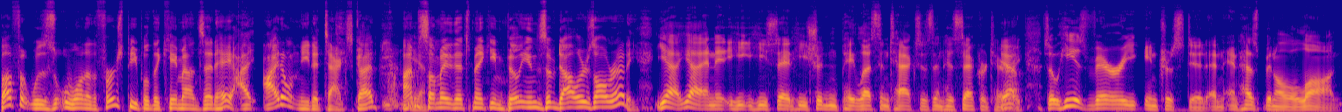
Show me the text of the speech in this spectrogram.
Buffett was one of the first people that came out and said, "Hey, I, I don't need a tax cut. I'm Yeah. somebody that's making billions of dollars already." Yeah, yeah, and it, he he said he shouldn't pay less in taxes than his secretary. Yeah. So he is very interested and, and has been all along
